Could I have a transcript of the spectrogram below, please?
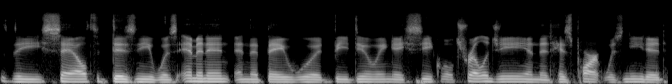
the sale to Disney was imminent and that they would be doing a sequel trilogy and that his part was needed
